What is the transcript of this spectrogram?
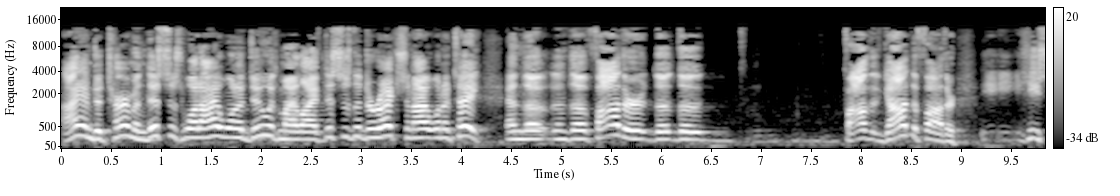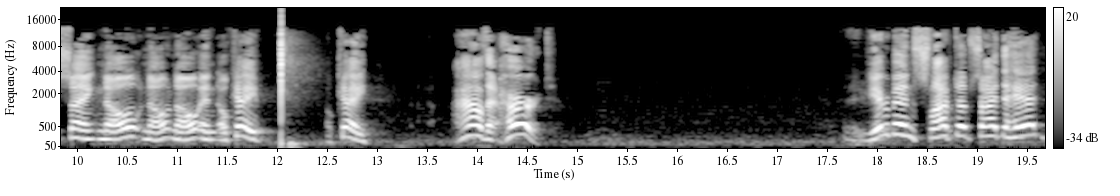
I am determined this is what I want to do with my life. This is the direction I want to take. And the, the Father, the, the, Father, God the Father, he's saying, no, no, no, and okay, okay, ow, that hurt. Have you ever been slapped upside the head?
